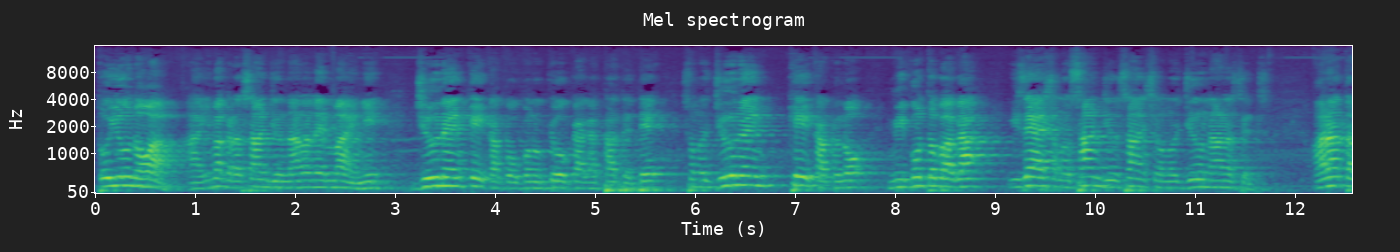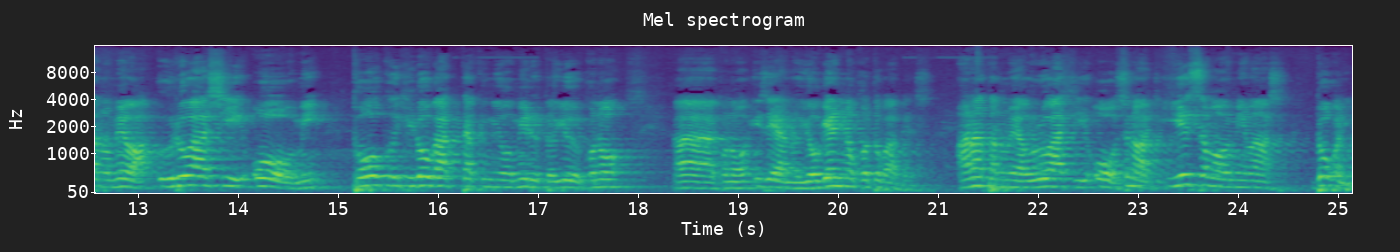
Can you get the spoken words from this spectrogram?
というのは今から37年前に10年計画をこの教会が立ててその10年計画の御言葉がイザヤ書の33章の17節。あなたの目は麗しい王を見遠く広がった国を見るというこのあこのイゼヤの予言の言葉です。あなたの目は麗しい王すなわちイエス様を見ます。どこに？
